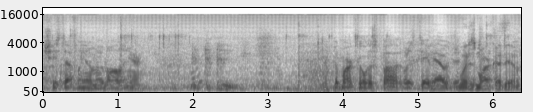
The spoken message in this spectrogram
She's definitely gonna move all in here. put Marco in a spot. What does David yeah, do? what does Marco do?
